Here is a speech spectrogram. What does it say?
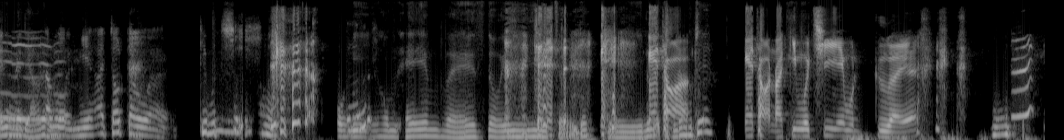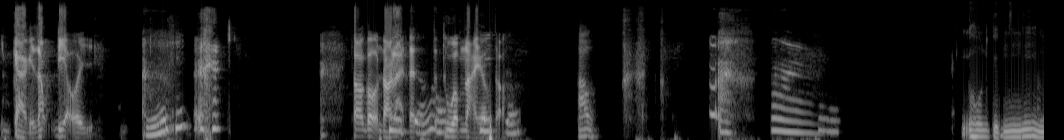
anime đéo đâu. rồi nghĩa chốt câu à, Kimochi ôi hôm nay em về rồi trời đất ơi Nghe thọ. nghe thọ nói kimochi em buồn cười ấy cả cái giọng điệu ấy. Thọ cậu nói lại tận thu âm lại được không thọ? Không. Hôn cứng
